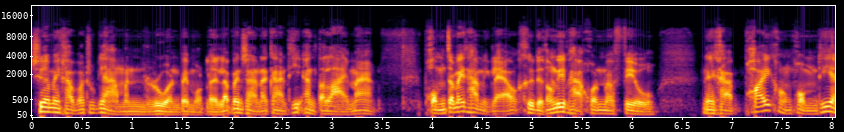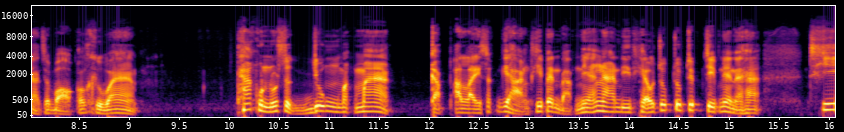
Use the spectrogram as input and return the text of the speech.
เชื่อไหมครับว่าทุกอย่างมันรวนไปหมดเลย แล้วเป็นสถานการณ์ที่อันตรายมาก ผมจะไม่ทำอีกแล้ว คือเดี๋ยวต้องรีบหาคนมาฟิลนะครับพอยของผมที่อยากจะบอกก็คือว่า ถ้าคุณรู้สึกยุ่งมากๆ กับอะไรสักอย่างที่เป็นแบบนี้งานดีเทลจุ๊บจุ๊บจิ๊บจิ๊บเนี่ยนะฮะที่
